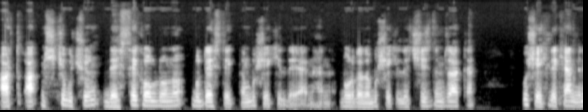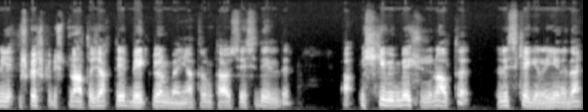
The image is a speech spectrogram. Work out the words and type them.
artık 62.5'un destek olduğunu bu destekten bu şekilde yani hani burada da bu şekilde çizdim zaten. Bu şekilde kendini 75 bin üstüne atacak diye bekliyorum ben. Yatırım tavsiyesi değildir. 62.500'ün altı riske girer. Yeniden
